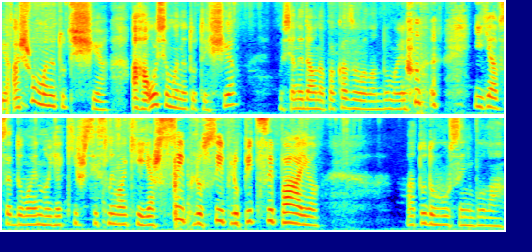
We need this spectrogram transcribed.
Є. А що в мене тут ще? Ага, ось у мене тут іще. Ось я недавно показувала, думаю, і я все думаю, ну які ж ці слимаки, я ж сиплю, сиплю, підсипаю. А тут гусень була.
